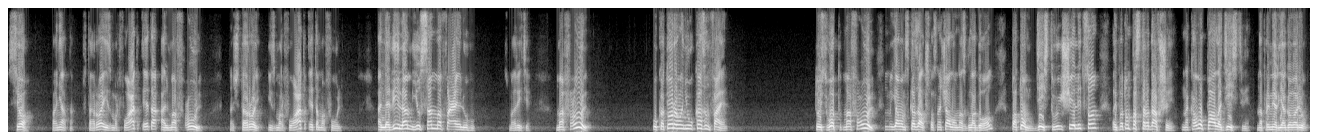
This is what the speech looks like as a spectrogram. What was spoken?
Все, понятно. Второй из марфуат это аль-маф'уль. Значит, второй из марфуат это мафуль. Аллади лам юсамма фаилуху. Смотрите. Маф'уль, у которого не указан файл. То есть вот маф'уль, я вам сказал, что сначала у нас глагол, потом действующее лицо, и потом пострадавшие. На кого пало действие? Например, я говорю,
